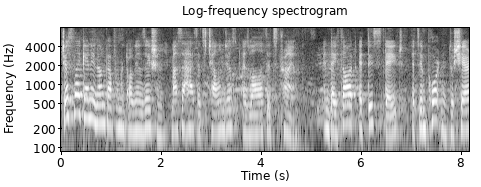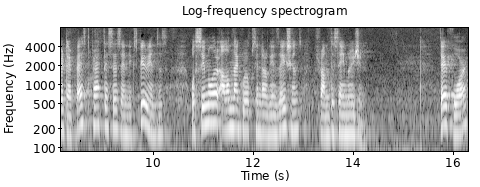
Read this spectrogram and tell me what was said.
Just like any non-government organization, MASA has its challenges as well as its triumphs. And they thought at this stage it's important to share their best practices and experiences with similar alumni groups and organizations from the same region. Therefore,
